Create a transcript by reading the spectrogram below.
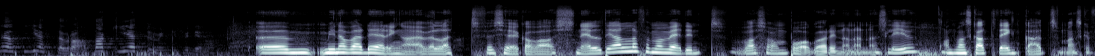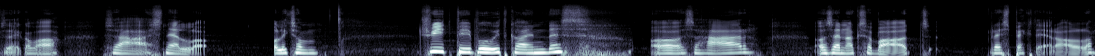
Helt jättebra. Tack jättemycket för dina um, Mina värderingar är väl att försöka vara snäll till alla, för man vet inte vad som pågår i någon annans liv. Att man ska alltid tänka att man ska försöka vara så här snäll och, och liksom treat people with kindness och så här. Och sen också bara att respektera alla.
